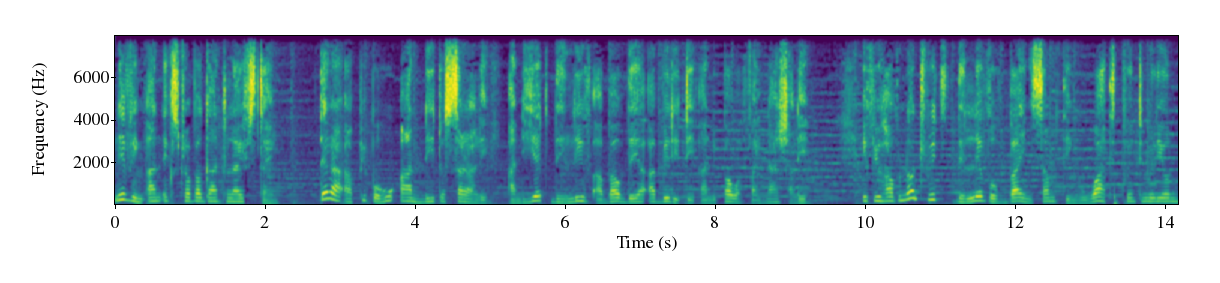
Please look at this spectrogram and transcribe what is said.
living an extravagant lifestyle. There are people who earn little salary and yet they live above their ability and power financially. If you have not reached the level of buying something worth $20 million,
